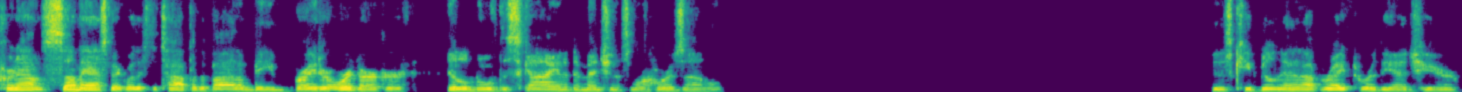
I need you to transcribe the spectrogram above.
pronounce some aspect, whether it's the top or the bottom, being brighter or darker, it'll move the sky in a dimension that's more horizontal. You just keep building it up right toward the edge here.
